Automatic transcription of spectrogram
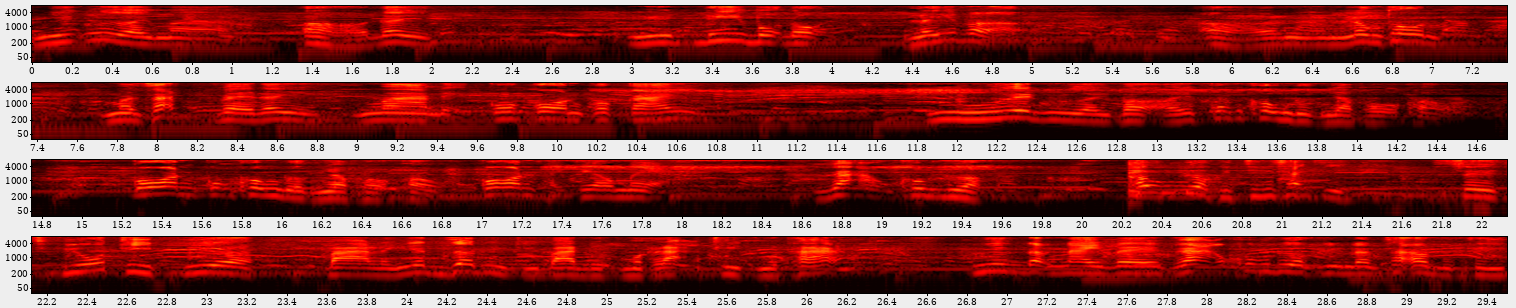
Những người mà ở đây đi bộ đội lấy vợ ở nông thôn mà dắt về đây mà để có con, có cái, nguyên người vợ ấy cũng không được nhập hộ khẩu. Con cũng không được nhập hộ khẩu, con phải theo mẹ. Gạo không được. Không được cái chính sách gì? Phiếu thịt như bà là nhân dân thì bà được một lạng thịt một tháng. Nhưng đằng này về gạo không được thì làm sao được thịt?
